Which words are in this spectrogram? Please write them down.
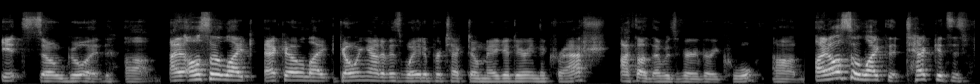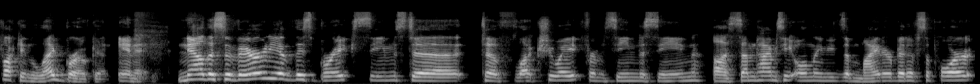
it's so good. Um, I also like Echo like going out of his way to protect Omega during the crash. I thought that was very very cool. Um, I also like that Tech gets his fucking leg broken in it. Now the severity of this break seems to to fluctuate from scene to scene. Uh, sometimes he only needs a minor bit of support.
